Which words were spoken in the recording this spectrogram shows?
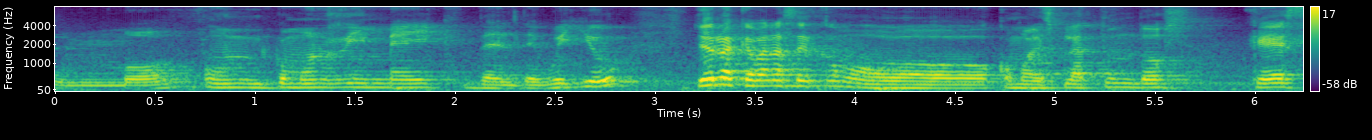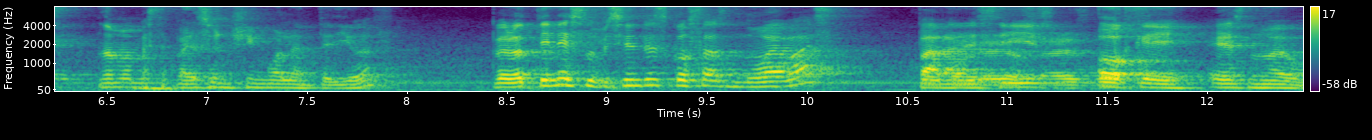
Un mod. un, como un remake del de Wii U. Yo creo que van a ser como, como el Splatoon 2, que es, no mames, te parece un chingo al anterior, pero tiene suficientes cosas nuevas para que, decir, o sea, es ok, es nuevo.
